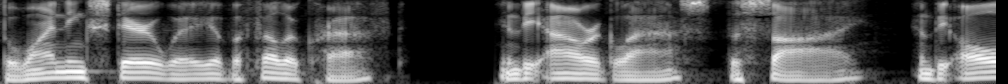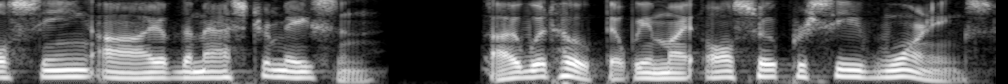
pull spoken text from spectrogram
the winding stairway of a fellow craft, in the hourglass, the scythe, and the all seeing eye of the master mason, I would hope that we might also perceive warnings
